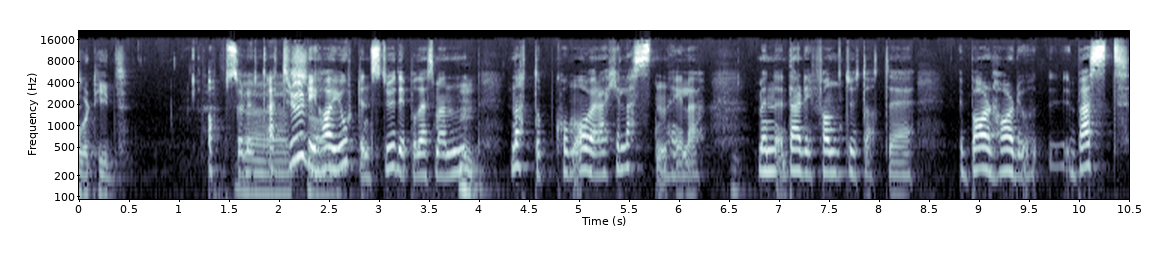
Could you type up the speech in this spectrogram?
over tid. Absolutt. Jeg tror de har gjort en studie på det som jeg mm. nettopp kom over. Jeg har ikke lest den hele, men der de fant ut at barn har det jo best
